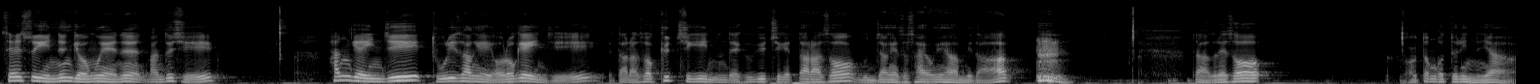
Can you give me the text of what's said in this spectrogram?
셀 수 있는 경우에는 반드시 한 개인지 둘 이상의 여러 개인지에 따라서 규칙이 있는데 그 규칙에 따라서 문장에서 사용해야 합니다. 자, 그래서 어떤 것들이 있느냐?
